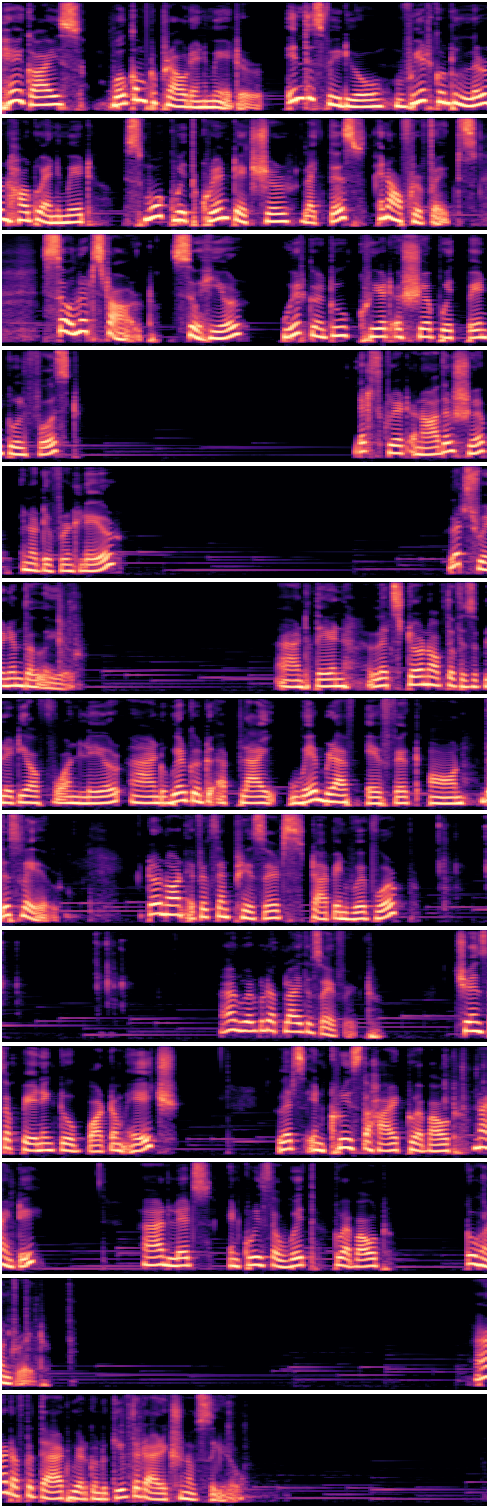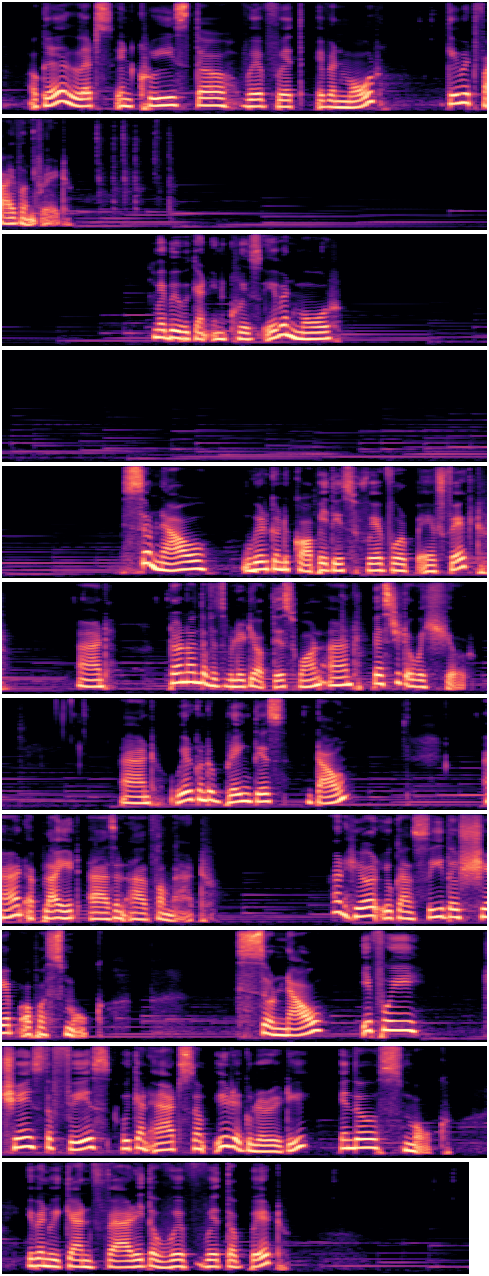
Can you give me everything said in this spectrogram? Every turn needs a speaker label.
Speaker 1: Hey guys, welcome to Proud Animator. In this video, we are going to learn how to animate smoke with grain texture like this in After Effects. So let's start. So here, we're going to create a shape with pen tool first. Let's create another shape in a different layer. Let's rename the layer and then let's turn off the visibility of one layer and we're going to apply wave warp effect on this layer. Turn on effects and presets type in wave warp and we're going to apply this effect. Change the pinning to bottom edge. Let's increase the height to about 90 and let's increase the width to about 200 and after that we are going to give the direction of 0 okay let's increase the wave width even more. Give it 500 maybe we can increase even more. So now we're going to copy this wave warp effect and turn on the visibility of this one and paste it over here. And we're going to bring this down and apply it as an alpha matte and here you can see the shape of a smoke. So now if we change the phase we can add some irregularity in the smoke. Even we can vary the width a bit.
